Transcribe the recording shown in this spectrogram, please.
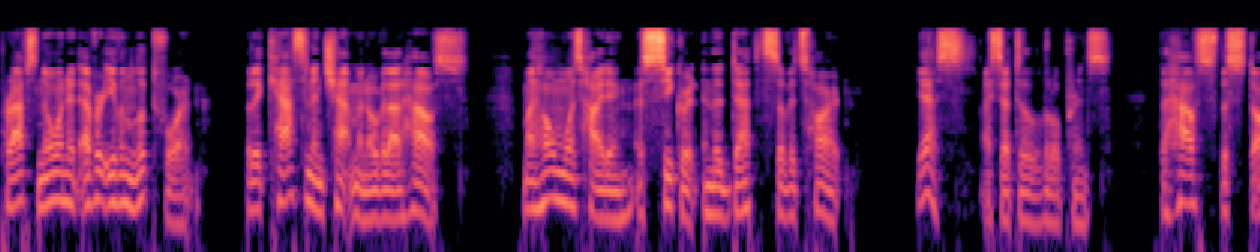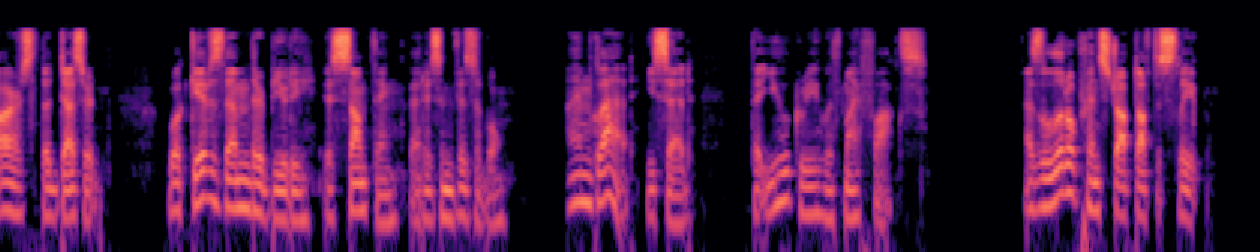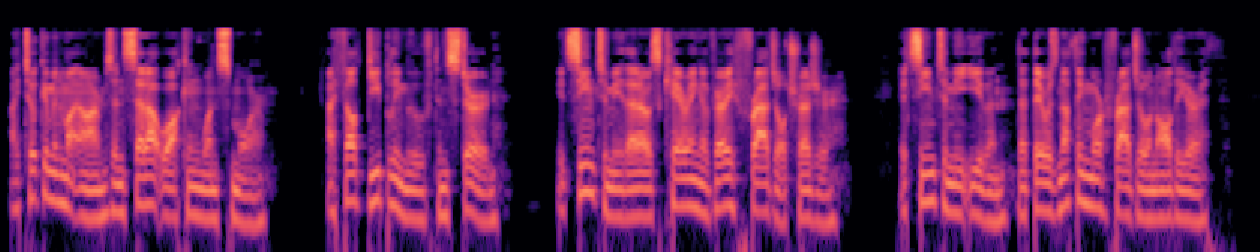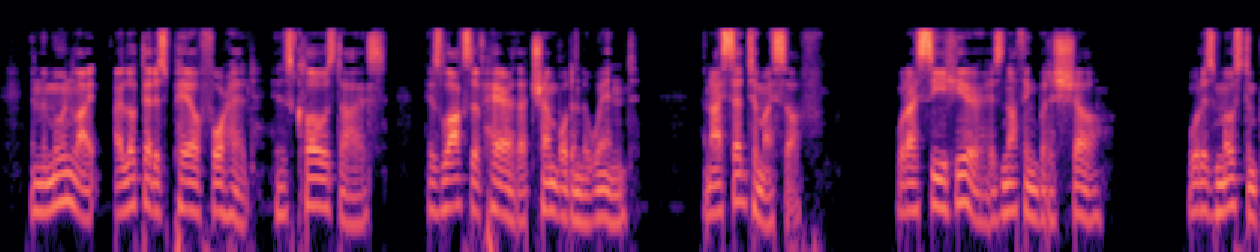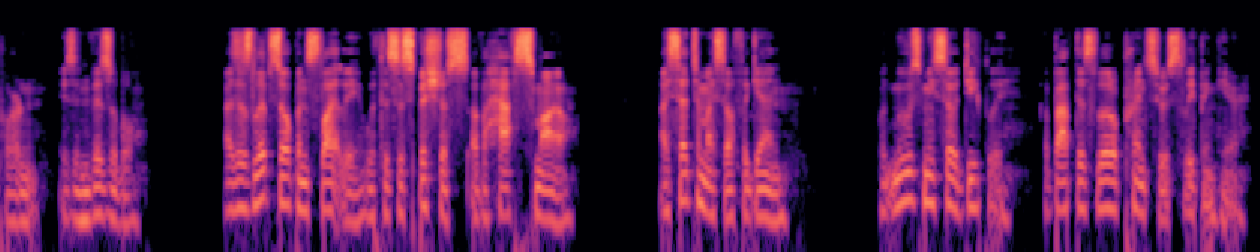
Perhaps no one had ever even looked for it, but it cast an enchantment over that house. My home was hiding a secret in the depths of its heart. Yes, I said to the little prince, the house, the stars, the desert, what gives them their beauty is something that is invisible. I am glad, he said, that you agree with my fox. As the little prince dropped off to sleep, I took him in my arms and set out walking once more. I felt deeply moved and stirred. It seemed to me that I was carrying a very fragile treasure. It seemed to me even that there was nothing more fragile in all the earth. In the moonlight I looked at his pale forehead, his closed eyes, his locks of hair that trembled in the wind, and I said to myself, What I see here is nothing but a shell. What is most important is invisible. As his lips opened slightly with the suspicious of a half smile, I said to myself again, What moves me so deeply about this little prince who is sleeping here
